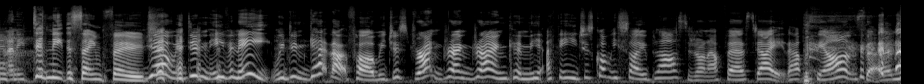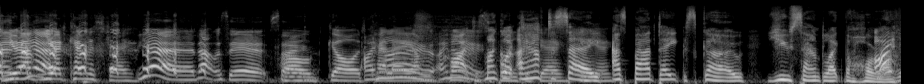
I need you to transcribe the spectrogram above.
yeah. and he didn't eat the same food. yeah, we didn't even eat. We didn't get that far. We just drank, drank, drank, and he, I think he just got me so plastered on our first date. That was the answer. And then, You had, yeah, you had chemistry. yeah, that was it. So. Oh God, I Kelly, know, I'm I quite know. My God, I have disappointed to say, you. as bad dates go, you sound like the horror. I think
